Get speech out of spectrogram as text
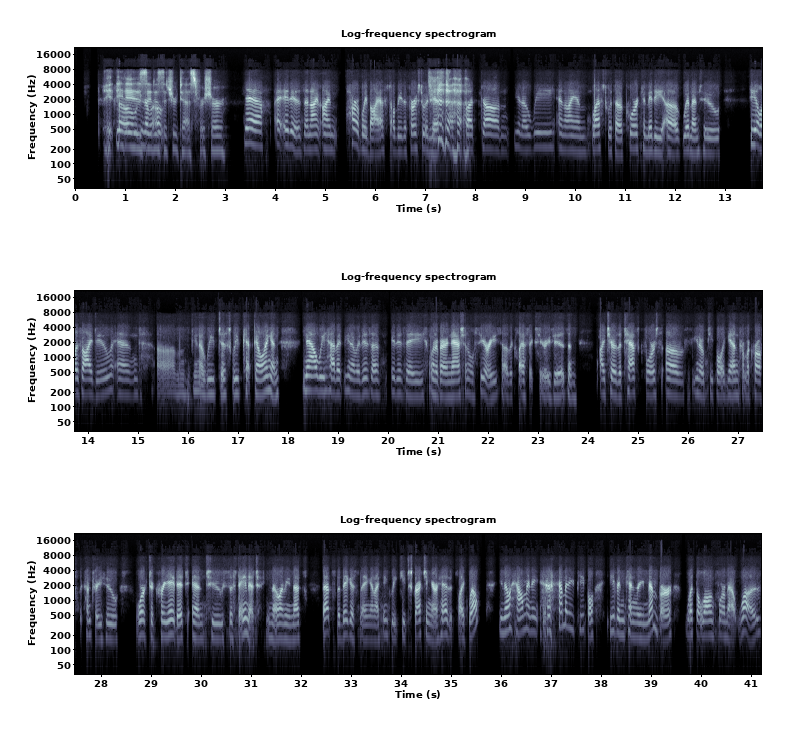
It, so, it is. You know, it is oh a true test for sure. Yeah, it is, and I'm I'm horribly biased. I'll be the first to admit. but um, you know, we and I am blessed with a core committee of women who feel as I do, and um, you know, we've just we've kept going, and now we have it. You know, it is a it is a one of our national series. Uh, the classic series is, and I chair the task force of you know people again from across the country who work to create it and to sustain it. You know, I mean that's that's the biggest thing. And I think we keep scratching our head. It's like, well, you know, how many how many people even can remember what the long format was?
